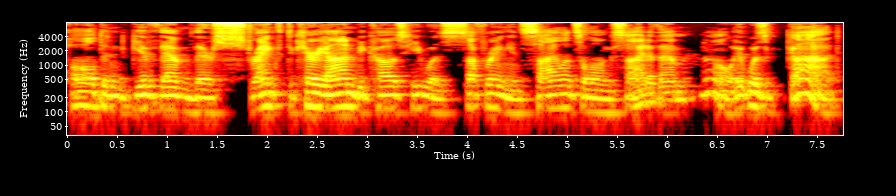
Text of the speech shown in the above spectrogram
Paul didn't give them their strength to carry on because he was suffering in silence alongside of them. No, it was God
